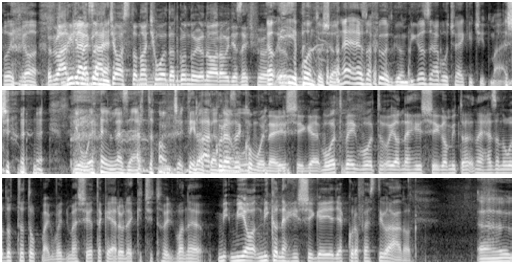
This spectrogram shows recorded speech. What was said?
hogy a Bárki világzene... meglátja azt a nagy holdat, gondoljon arra, hogy ez egy földgömb. é, pontosan, ez a földgömb igazából csak egy kicsit más. Jó, lezártam, csak tényleg Akkor benne ez egy volt. komoly nehézsége. Volt még volt olyan nehézség, amit nehezen oldottatok meg, vagy meséltek erről egy kicsit, hogy van-e, mi, mi a, mik a nehézségei egy ekkora fesztiválnak? Ö,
